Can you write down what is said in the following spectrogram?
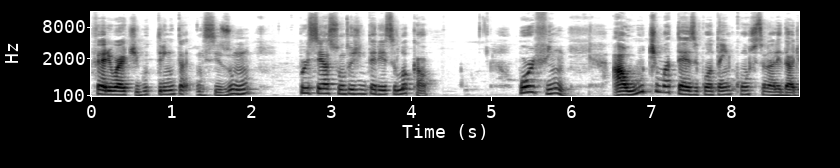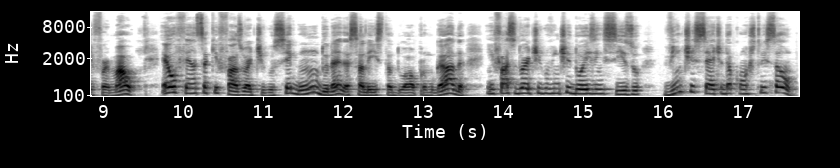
fere o artigo 30, inciso 1, por ser assunto de interesse local. Por fim, a última tese quanto à inconstitucionalidade formal é a ofensa que faz o artigo 2 né, dessa lei estadual promulgada em face do artigo 22, inciso 27 da Constituição,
